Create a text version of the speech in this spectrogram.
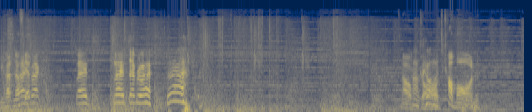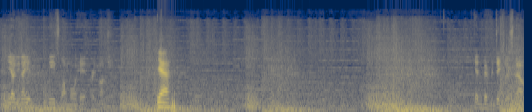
you had enough yet? back! Flames! Flames everywhere! Ah! Oh, Oh, god. God. come on. He only need, needs one more hit, pretty much. Yeah. Getting a bit ridiculous now.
